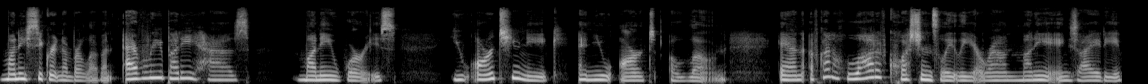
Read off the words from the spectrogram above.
Money secret number 11. Everybody has money worries. You aren't unique and you aren't alone. And I've got a lot of questions lately around money anxiety.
